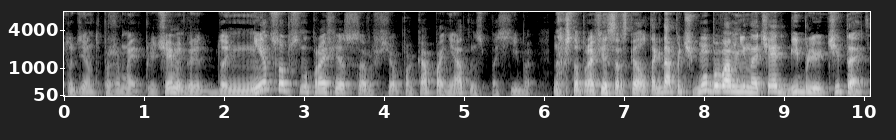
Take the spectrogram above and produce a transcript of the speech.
студент пожимает плечами и говорит, да нет, собственно, профессор, все пока понятно, спасибо. На что профессор сказал, тогда почему бы вам не начать Библию читать?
